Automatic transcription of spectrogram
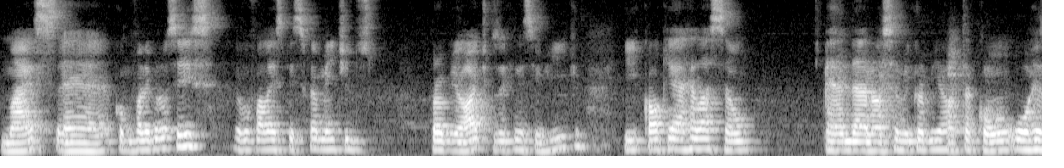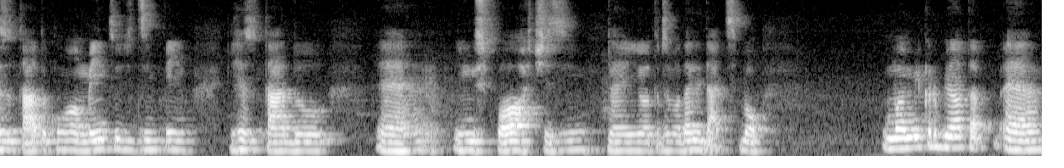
Mas, é, como falei para vocês, eu vou falar especificamente dos probióticos aqui nesse vídeo e qual que é a relação é, da nossa microbiota com o resultado, com o aumento de desempenho de resultado é, em esportes e né, em outras modalidades. Bom, uma microbiota é,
